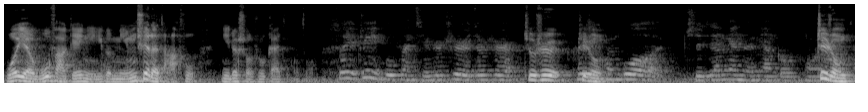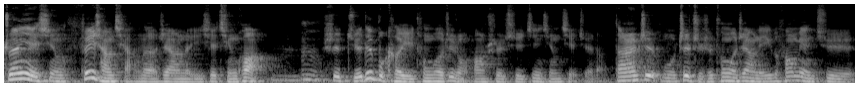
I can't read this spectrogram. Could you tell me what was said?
我也无法给你一个明确的答复，你的手术该怎么做。所以这一部分其实是就是就是这种通过直接面对面沟通，这种专业性非常强的这样的一些情况。嗯，是绝对不可以通过这种方式去进行解决的。当然，这我这只是通过这样的一个方面去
